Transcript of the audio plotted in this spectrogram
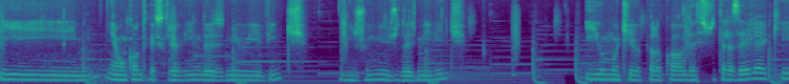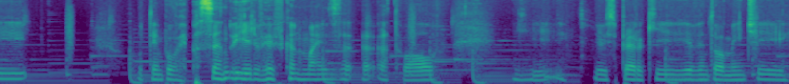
E é um conto que eu escrevi em 2020, em junho de 2020. E o motivo pelo qual eu decidi trazer ele é que o tempo vai passando e ele vai ficando mais atual. E eu espero que eventualmente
